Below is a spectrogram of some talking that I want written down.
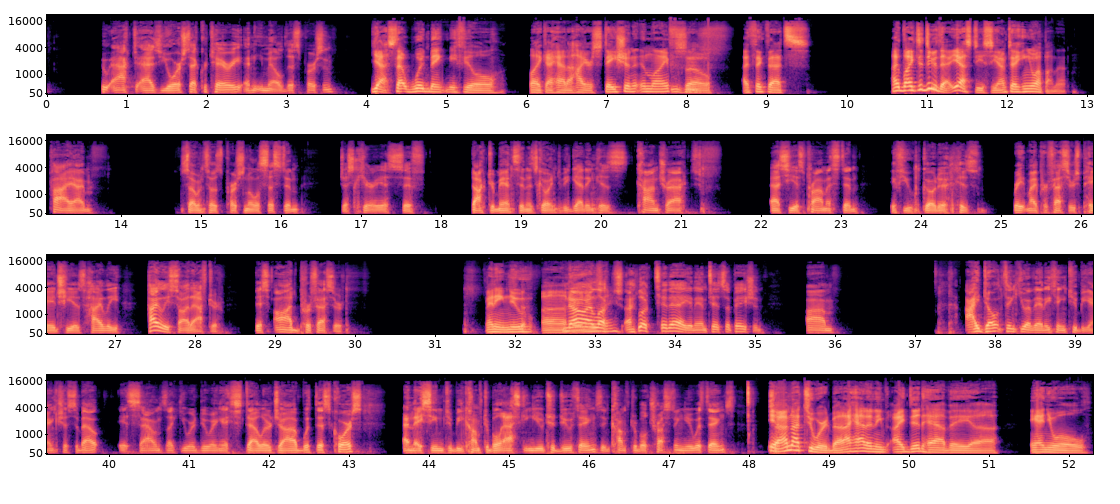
to act as your secretary and email this person? Yes, that would make me feel like I had a higher station in life. So I think that's. I'd like to do that. Yes, DC, I'm taking you up on that. Hi, I'm so and so's personal assistant. Just curious if Dr. Manson is going to be getting his contract as he has promised. And if you go to his Rate My Professors page, he is highly, highly sought after. This odd professor. Any new? Uh, no, I looked. I looked today in anticipation. Um, I don't think you have anything to be anxious about. It sounds like you are doing a stellar job with this course, and they seem to be comfortable asking you to do things and comfortable trusting you with things. Yeah, I'm not too worried about it. I had any I did have a uh annual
